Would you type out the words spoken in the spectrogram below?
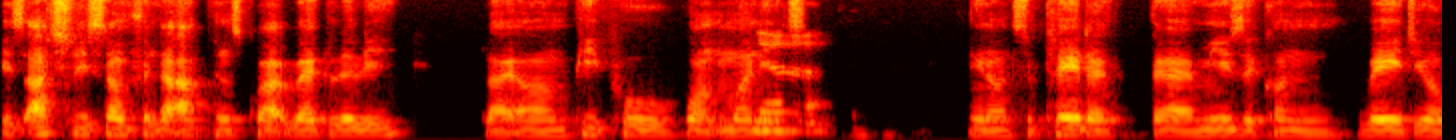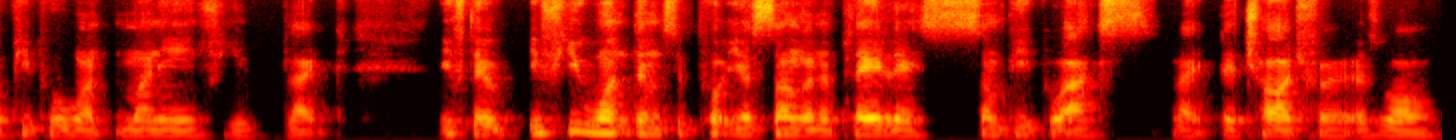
it's actually something that happens quite regularly. Like um, people want money, yeah. to, you know, to play their, their music on radio. People want money if you like if they if you want them to put your song on a playlist, some people ask like they charge for it as well.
